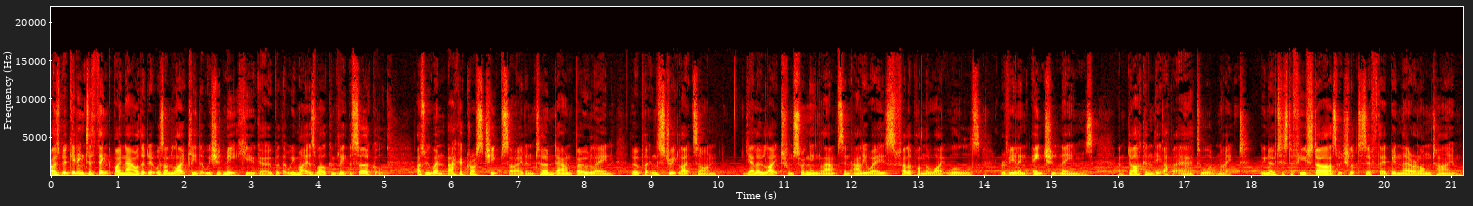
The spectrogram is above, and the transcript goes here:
I was beginning to think by now that it was unlikely that we should meet Hugo, but that we might as well complete the circle. As we went back across Cheapside and turned down Bow Lane, they were putting the streetlights on. Yellow light from swinging lamps in alleyways fell upon the white walls, revealing ancient names, and darkened the upper air toward night. We noticed a few stars which looked as if they'd been there a long time.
